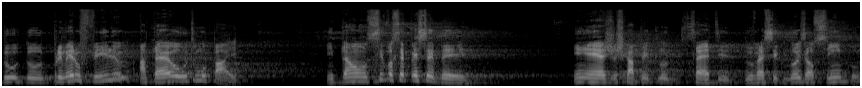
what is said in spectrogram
do, do primeiro filho até o último pai. Então, se você perceber em Esdras capítulo 7, do versículo 2 ao 5,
